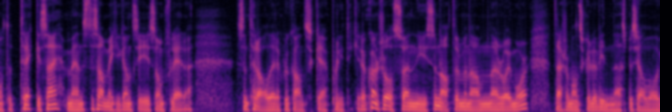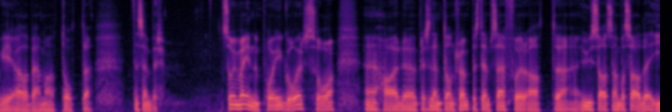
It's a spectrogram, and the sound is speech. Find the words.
måttet trekke seg, mens det samme ikke kan sies om flere sentrale republikanske politikere. Og kanskje også en ny senator med navn Roy Moore, dersom han skulle vinne spesialvalget i Alabama 12.12. Som vi var inne på i går, så har president Donald Trump bestemt seg for at USAs ambassade i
